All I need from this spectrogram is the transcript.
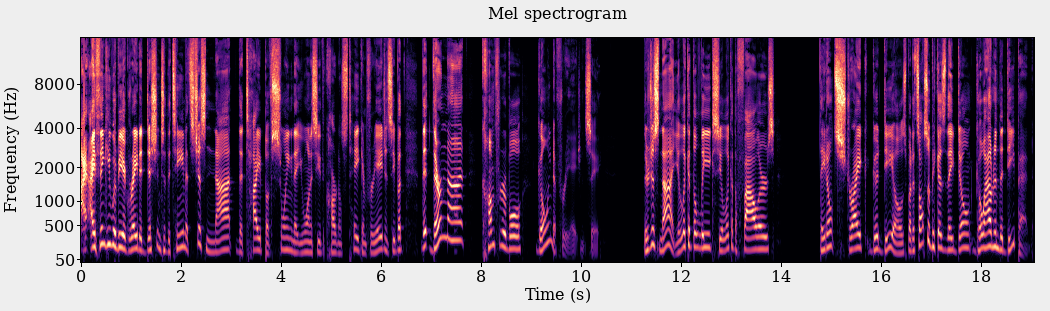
I, I, think he would be a great addition to the team. It's just not the type of swing that you want to see the Cardinals take in free agency, but th- they're not comfortable going to free agency. They're just not. You look at the Leakes, you look at the Fowlers, they don't strike good deals, but it's also because they don't go out in the deep end.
